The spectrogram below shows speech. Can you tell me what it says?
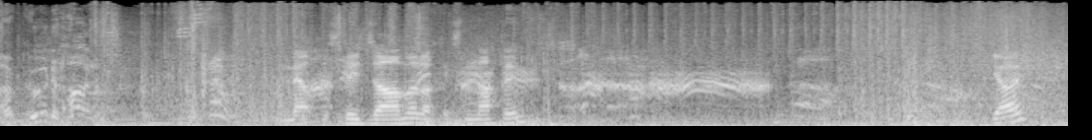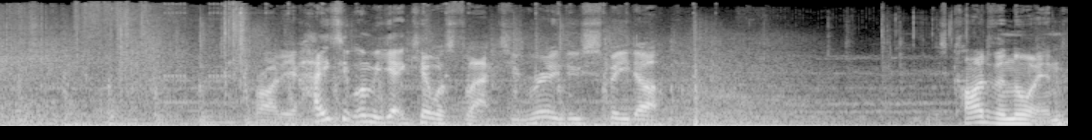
A good hunt. Melt this dude's armor like it's nothing. Go. Righty, I hate it when we get a kill with flax. You really do speed up. It's kind of annoying.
